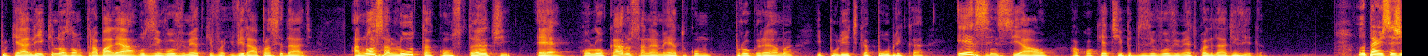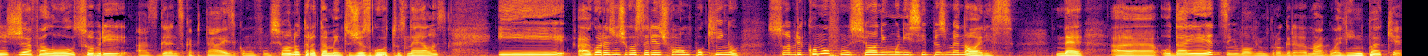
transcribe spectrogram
porque é ali que nós vamos trabalhar o desenvolvimento que virá para a cidade. A nossa luta constante é colocar o saneamento como programa e política pública essencial a qualquer tipo de desenvolvimento e qualidade de vida. Lupercio, a gente já falou sobre as grandes capitais e como funciona o tratamento de esgotos nelas. E agora a gente gostaria de falar um pouquinho sobre como funciona em municípios menores. Né? Ah, o DAE desenvolve um programa, Água Limpa, que é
